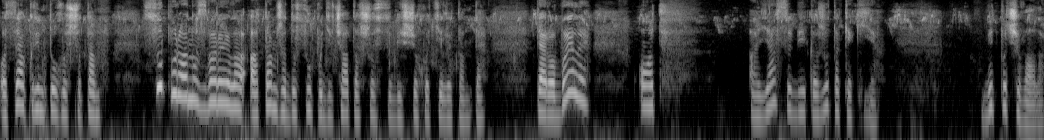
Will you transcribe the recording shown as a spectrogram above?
Оце, окрім того, що там супу рано зварила, а там же до супу дівчата щось собі, що хотіли там те, те робили. От. А я собі кажу так, як є. Відпочивала.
